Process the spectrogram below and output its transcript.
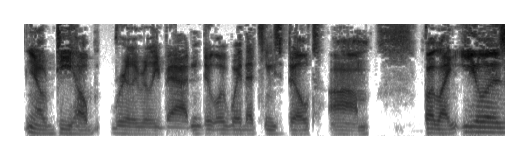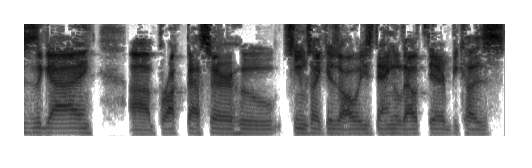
you know D help really really bad and the way that team's built. Um, but like Ehlers is a guy, uh, Brock Boeser who seems like is always dangled out there because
